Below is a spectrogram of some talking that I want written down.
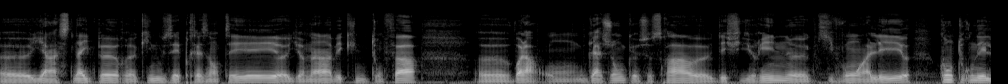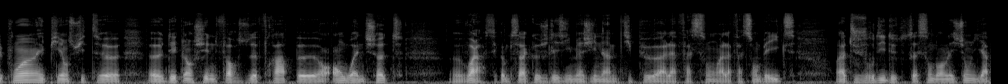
Il y a un sniper qui nous est présenté, il y en a un avec une tonfa. Voilà, on gageons que ce sera des figurines qui vont aller contourner le point et puis ensuite déclencher une force de frappe en one shot. Euh, voilà, c'est comme ça que je les imagine un petit peu à la façon, à BX. On a toujours dit, de toute façon, dans Légion, il y a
